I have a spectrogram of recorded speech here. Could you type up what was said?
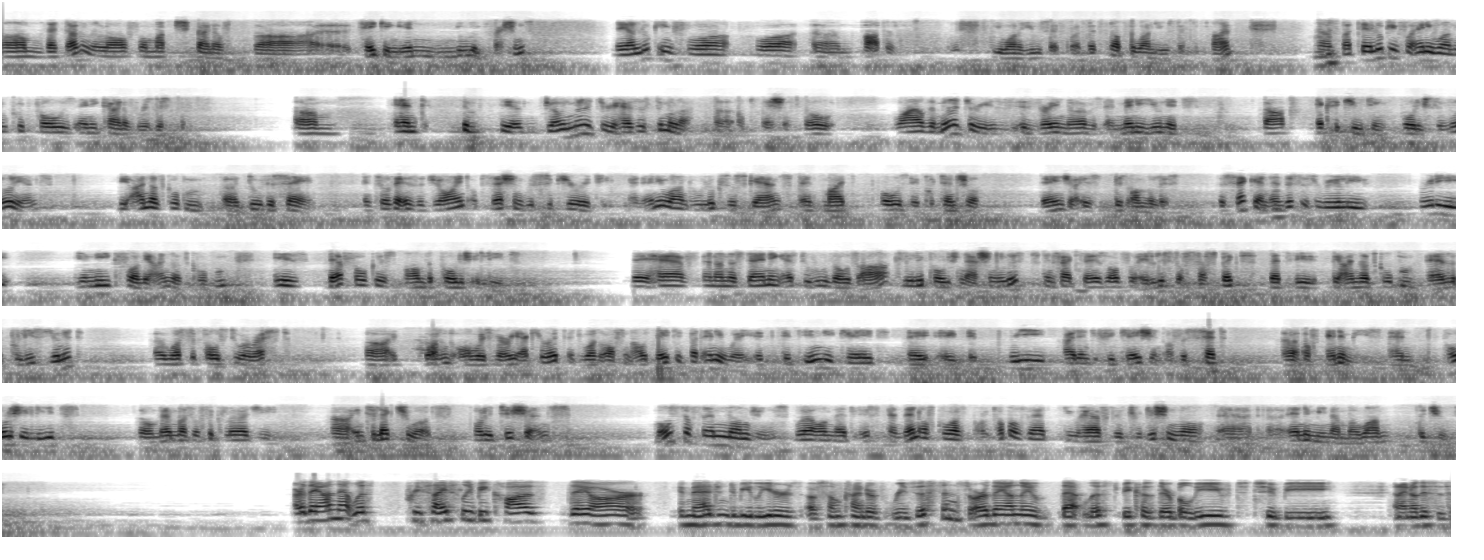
um, that doesn't allow for much kind of uh, taking in new impressions. They are looking for for um, partisans, if you want to use that word. That's not the one used at the time. Uh, mm-hmm. Uh, but they're looking for anyone who could pose any kind of resistance. Um, and the, the German military has a similar uh, obsession. So while the military is, is very nervous and many units start executing Polish civilians, the Einsatzgruppen uh, do the same. And so there is a joint obsession with security. And anyone who looks askance and might pose a potential danger is, is on the list. The second, and this is really pretty unique for the Einsatzgruppen, is their focus on the Polish elite. They have an understanding as to who those are, clearly Polish nationalists. In fact, there is also a list of suspects that the, the Einsatzgruppen, as a police unit, uh, was supposed to arrest. Uh, it wasn't always very accurate. It was often outdated. But anyway, it, it indicates a, a, a pre-identification of a set uh, of enemies. And Polish elites, so members of the clergy, uh, intellectuals, politicians, most of them non-Jews were on that list. And then, of course, on top of that, you have the traditional uh, uh, enemy number one, the Jews. Are they on that list precisely because they are imagined to be leaders of some kind of resistance, or are they on the, that list because they're believed to be and I know this is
